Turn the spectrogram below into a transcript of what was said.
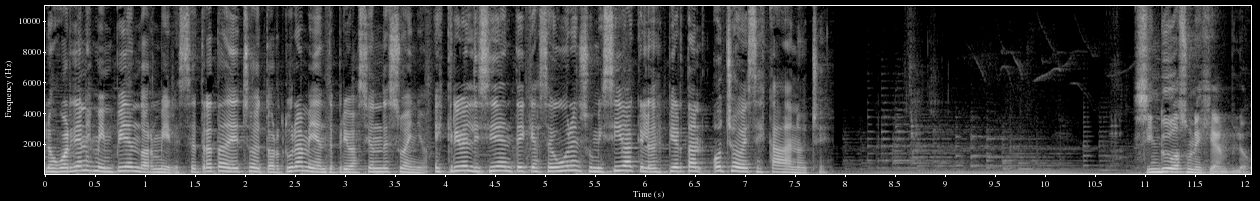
Los guardianes me impiden dormir, se trata de hecho de tortura mediante privación de sueño, escribe el disidente que asegura en su misiva que lo despiertan ocho veces cada noche. Sin duda es un ejemplo.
